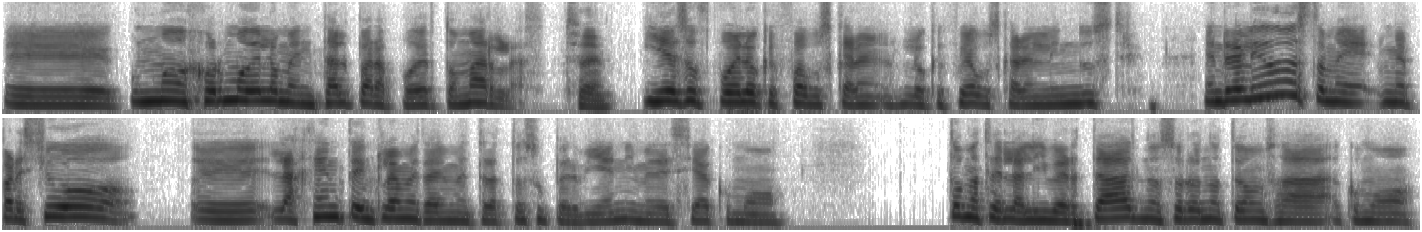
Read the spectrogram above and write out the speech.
eh, un mejor modelo mental para poder tomarlas. Sí. Y eso fue lo que, fue a buscar en- lo que fui a buscar en la industria. En realidad hasta me, me pareció, eh, la gente en Climate también me trató súper bien y me decía como, tómate la libertad, nosotros no te vamos a como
